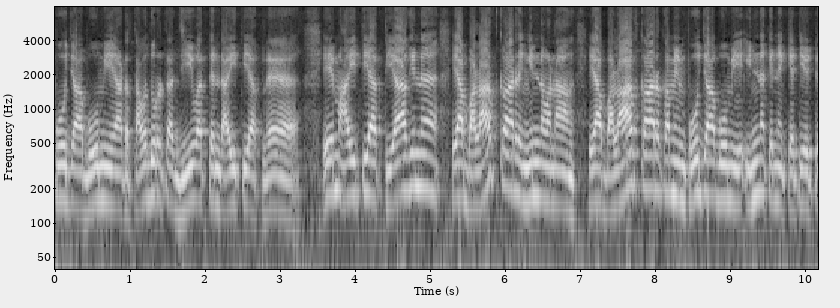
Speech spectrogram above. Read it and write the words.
පූජා භූමිය භූමියට තවදුරටත් ජීවත් වෙන්න අයිතියක් නැහැ. එහෙම අයිතියක් තියාගෙන එයා බලාත්කාරයෙන් ඉන්නවා නම් එයා බලාත්කාරකමින් පූජා භූමියේ ඉන්න කෙනෙක් ඇටියට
